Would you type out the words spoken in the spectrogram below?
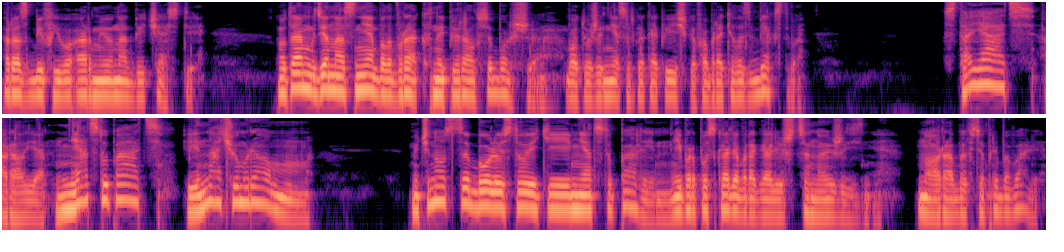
разбив его армию на две части. Но там, где нас не было, враг напирал все больше. Вот уже несколько копейщиков обратилось в бегство. «Стоять!» — орал я. «Не отступать! Иначе умрем!» Меченосцы более стойкие не отступали и пропускали врага лишь ценой жизни. Но арабы все пребывали.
